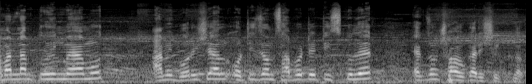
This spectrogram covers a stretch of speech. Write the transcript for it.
আমার নাম তুহিন মাহমুদ আমি বরিশাল অটিজম সাপোর্টেড স্কুলের একজন সহকারী শিক্ষক।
